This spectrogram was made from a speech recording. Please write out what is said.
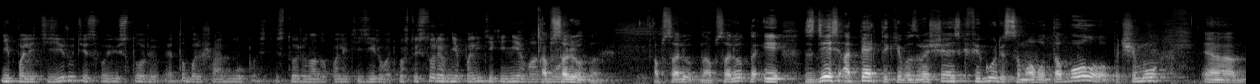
не политизируйте свою историю. Это большая глупость. Историю надо политизировать, потому что история вне политики невозможна. Абсолютно. Абсолютно, абсолютно. И здесь опять-таки возвращаясь к фигуре самого Тоболова, почему, э,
